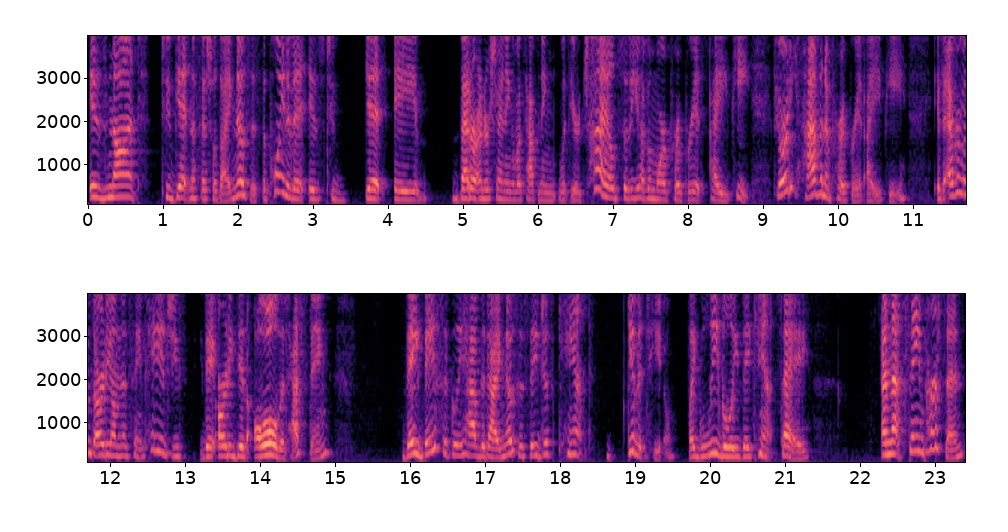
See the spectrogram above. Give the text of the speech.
is not to get an official diagnosis. The point of it is to get a better understanding of what's happening with your child so that you have a more appropriate IEP. If you already have an appropriate IEP, if everyone's already on the same page, you they already did all the testing. They basically have the diagnosis, they just can't give it to you. Like legally they can't say and that same person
